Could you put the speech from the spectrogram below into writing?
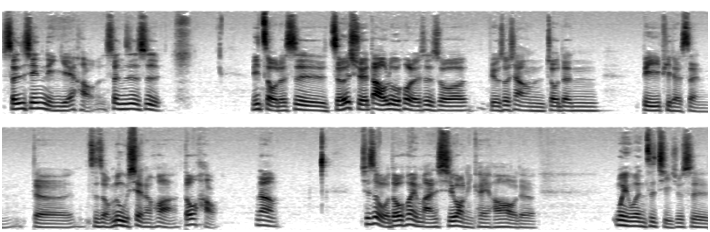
身心灵也好，甚至是你走的是哲学道路，或者是说，比如说像 Jordan B. Peterson 的这种路线的话，都好。那其实我都会蛮希望你可以好好的问一问自己，就是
